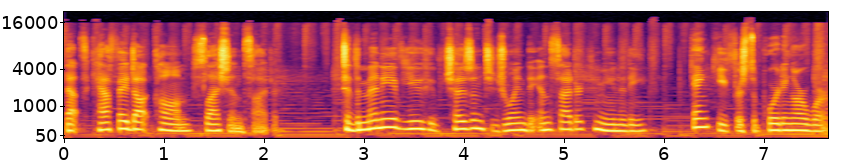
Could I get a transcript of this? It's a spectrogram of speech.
That's cafe.com slash insider. To the many of you who've chosen to join the insider community, Thank you for supporting our work.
